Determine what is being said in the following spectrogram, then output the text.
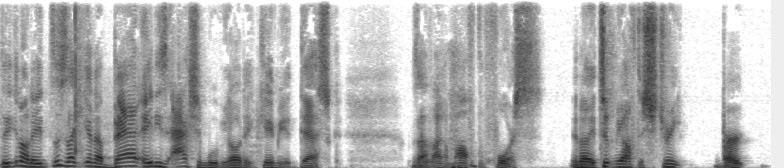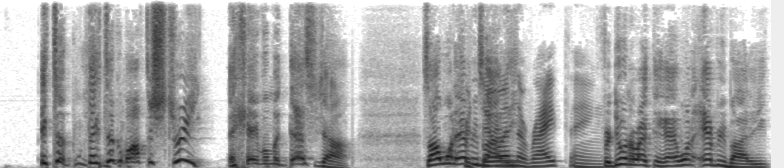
You know, they just like in a bad '80s action movie. Oh, they gave me a desk because I like I'm off the force. You know, they took me off the street, Bert. They took they took him off the street. They gave him a desk job. So I want for everybody for doing the right thing. for doing the right thing. I want everybody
